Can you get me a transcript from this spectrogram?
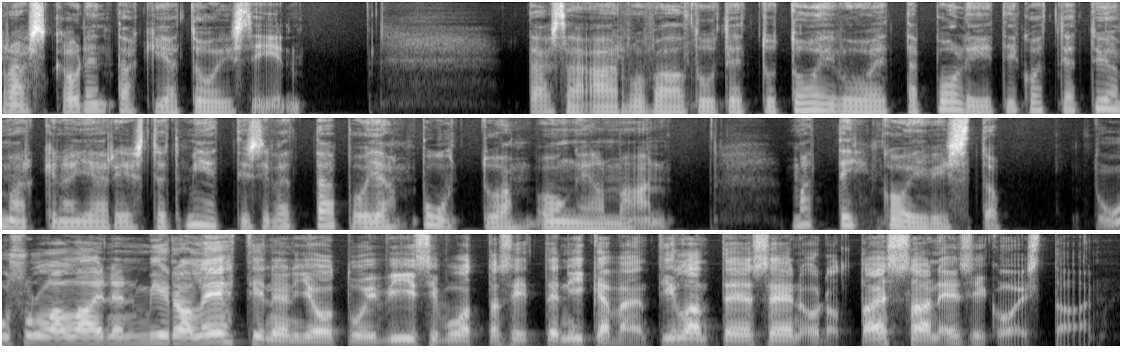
raskauden takia toisiin. Tasa-arvovaltuutettu toivoo, että poliitikot ja työmarkkinajärjestöt miettisivät tapoja puuttua ongelmaan. Matti Koivisto. Tuusulalainen Mira Lehtinen joutui viisi vuotta sitten ikävään tilanteeseen odottaessaan esikoistaan.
